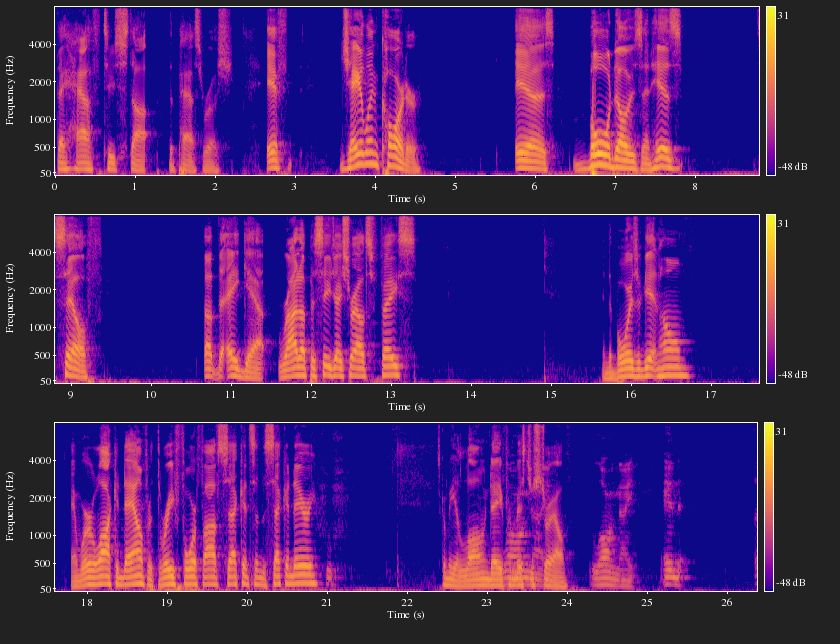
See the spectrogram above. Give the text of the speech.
They have to stop the pass rush. If Jalen Carter is bulldozing his self up the A gap, right up at CJ Stroud's face, and the boys are getting home, and we're locking down for three, four, five seconds in the secondary, it's going to be a long day for Long Mr. night. Stroud. Long night, and uh,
